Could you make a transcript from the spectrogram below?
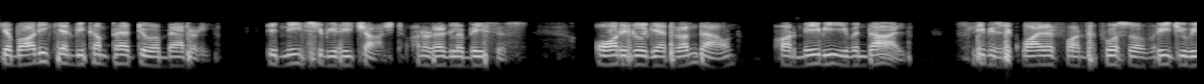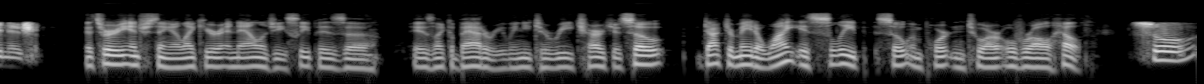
your body can be compared to a battery it needs to be recharged on a regular basis, or it will get run down, or maybe even die. Sleep is required for the process of rejuvenation. It's very interesting. I like your analogy. Sleep is uh, is like a battery. We need to recharge it. So, Dr. Mehta, why is sleep so important to our overall health? So,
